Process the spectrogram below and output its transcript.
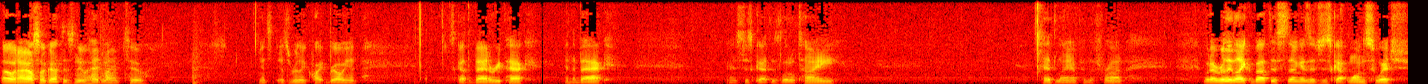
Oh, and I also got this new headlamp too. It's it's really quite brilliant. It's got the battery pack in the back, and it's just got this little tiny headlamp in the front. What I really like about this thing is it's just got one switch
